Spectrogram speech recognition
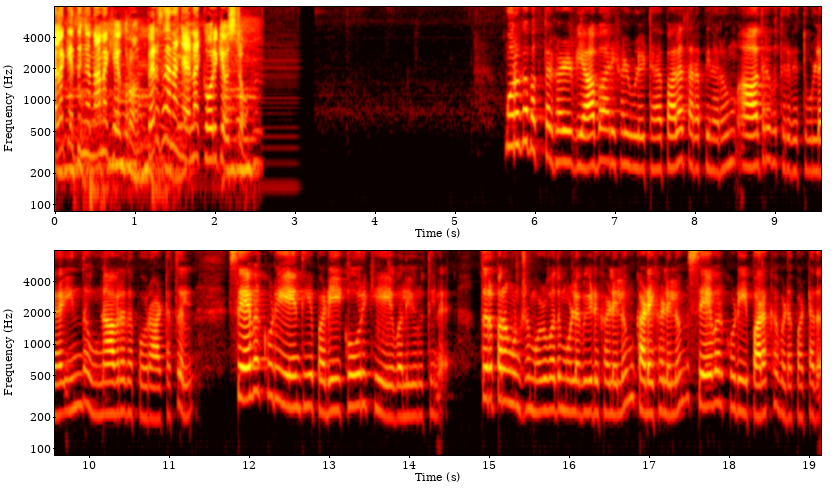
விளக்கேத்துங்க தானே கேட்குறோம் பெருசாக நாங்கள் என்ன கோரிக்கை வச்சிட்டோம்? முருக பக்தர்கள் வியாபாரிகள் உள்ளிட்ட பல தரப்பினரும் ஆதரவு தெரிவித்துள்ள இந்த உண்ணாவிரத போராட்டத்தில் சேவற்கொடி ஏந்தியபடி கோரிக்கையை வலியுறுத்தினர். திருப்பரங்குன்றம் முழுவதும் உள்ள வீடுகளிலும் கடைகளிலும் சேவற்கொடி பறக்க விடப்பட்டது.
